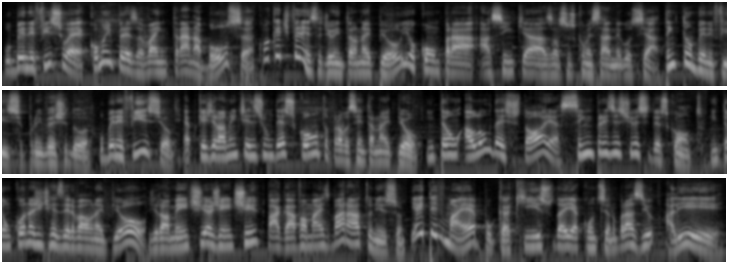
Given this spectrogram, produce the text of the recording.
O benefício é, como a empresa vai entrar na bolsa, qual é a diferença de eu entrar no IPO e eu comprar assim que as ações começarem a negociar? Tem que ter um benefício para o investidor. O benefício é porque geralmente existe um desconto para você entrar no IPO. Então, ao longo da história, sempre existiu esse desconto. Então, quando a gente reservava no IPO, geralmente a gente pagava mais barato nisso. E aí teve uma época que isso daí aconteceu no Brasil, ali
